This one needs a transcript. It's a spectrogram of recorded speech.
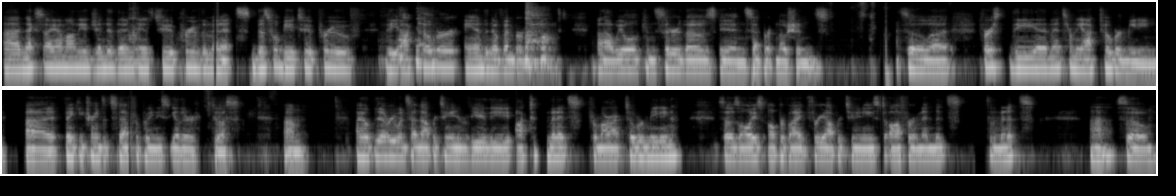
Uh, Next item on the agenda then is to approve the minutes. This will be to approve the October and the November minutes. Uh, We will consider those in separate motions. So uh, first, the uh, minutes from the October meeting. Uh, Thank you, transit staff, for putting these together to us. Um, I hope that everyone's had an opportunity to review the Oct- minutes from our October meeting. So as always, I'll provide three opportunities to offer amendments to the minutes. Uh, So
